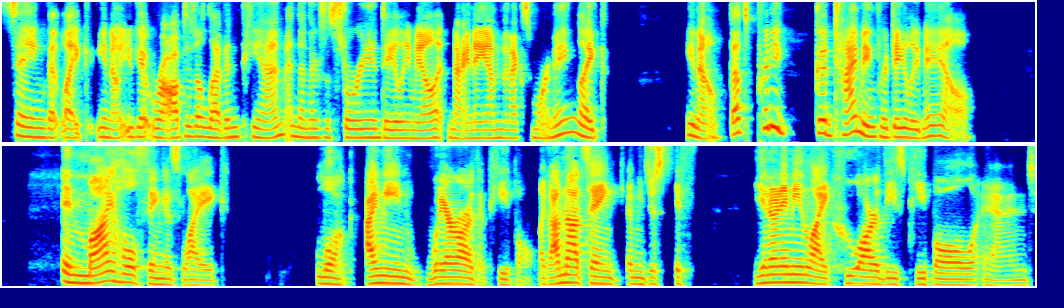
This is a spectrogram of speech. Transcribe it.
saying that like you know you get robbed at 11 p.m. and then there's a story in Daily Mail at 9 a.m. the next morning. Like, you know, that's pretty good timing for Daily Mail. and my whole thing is like look i mean where are the people like i'm not saying i mean just if you know what i mean like who are these people and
